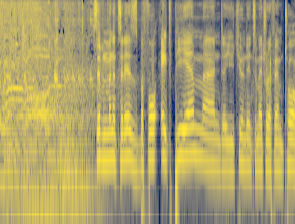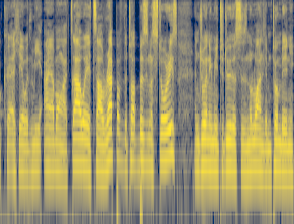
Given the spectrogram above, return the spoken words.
FM Talk. Seven minutes it is before 8 p.m. and uh, you tuned into Metro FM Talk uh, here with me, Ayabonga Cawe. It's our wrap of the top business stories. And joining me to do this is Nolwandle Mthombeni,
